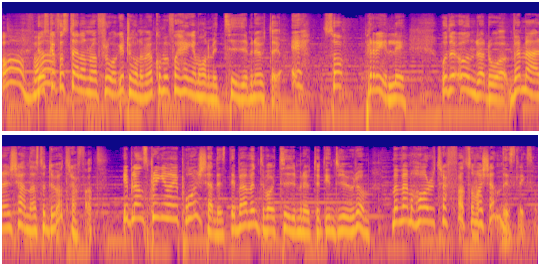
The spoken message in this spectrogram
Oh? Jag ska få ställa några frågor till honom. Jag kommer få hänga med honom i tio minuter. Jag är så prillig. Och jag undrar då, vem är den kändaste du har träffat? Ibland springer man ju på en kändis. Det behöver inte vara i tio minuter i ett intervjurum. Men vem har du träffat som var kändis liksom?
